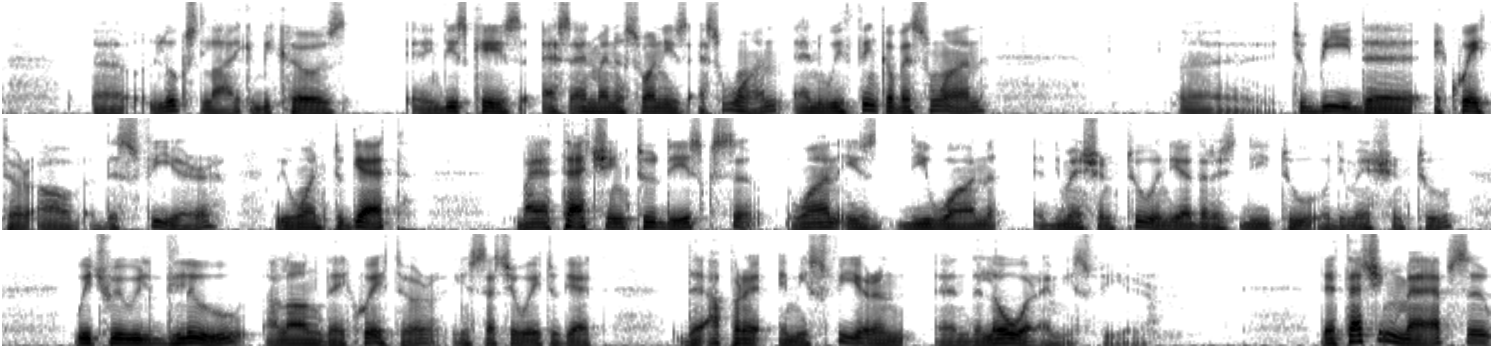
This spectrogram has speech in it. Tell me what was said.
uh, looks like because in this case Sn minus 1 is S1 and we think of S1 uh, to be the equator of the sphere we want to get by attaching two disks one is d1 uh, dimension 2 and the other is d2 or dimension 2 which we will glue along the equator in such a way to get the upper hemisphere and, and the lower hemisphere. The attaching maps uh,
